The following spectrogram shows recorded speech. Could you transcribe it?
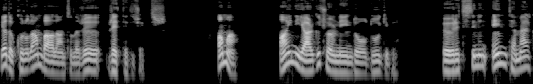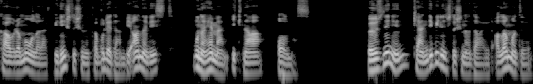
Ya da kurulan bağlantıları reddedecektir. Ama aynı yargıç örneğinde olduğu gibi öğretisinin en temel kavramı olarak bilinç dışını kabul eden bir analist buna hemen ikna olmaz. Öznenin kendi bilinç dışına dair alamadığı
